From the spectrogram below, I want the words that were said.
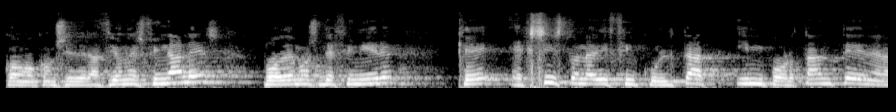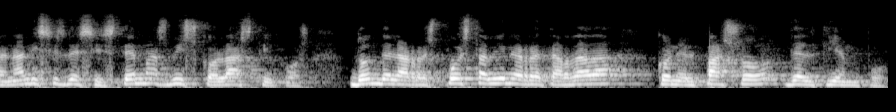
Como consideraciones finales, podemos definir que existe una dificultad importante en el análisis de sistemas viscolásticos, donde la respuesta viene retardada con el paso del tiempo.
